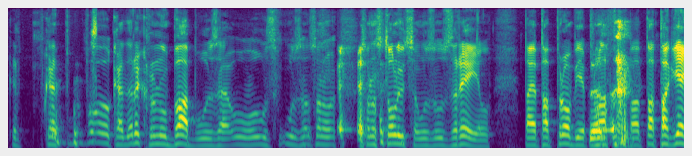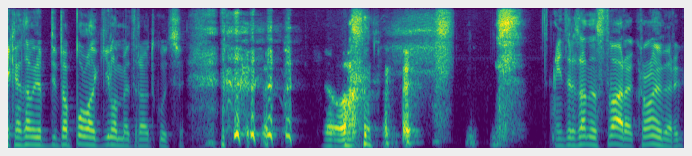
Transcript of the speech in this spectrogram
kad, kad, kad rknu onu babu za, uz, uz, uz, ono, s onom stolicom uz, uz rail, pa je pa probije plafon, pa, pa, pa geka tamo je tipa pola kilometra od kuće. Interesantna stvar, Cronenberg,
